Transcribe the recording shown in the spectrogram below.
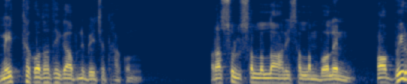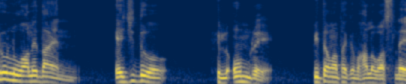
মিথ্যা কথা থেকে আপনি বেঁচে থাকুন। রাসুল সাল্লাহ আলি সাল্লাম বলেন, অবিরুল ওয়ালেদায়ন এজিদু ফিল উমরে। পিতামাতাকে ভালোবাসলে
